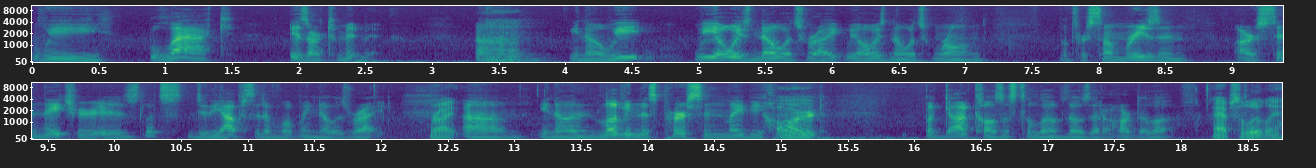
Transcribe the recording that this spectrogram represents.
we lack is our commitment. Um, Mhm. You know, we we always know what's right, we always know what's wrong, but for some reason, our sin nature is let's do the opposite of what we know is right. Right. Um, you know, and loving this person may be Mm-hmm. hard, but God calls us to love those that are hard to love. Absolutely.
